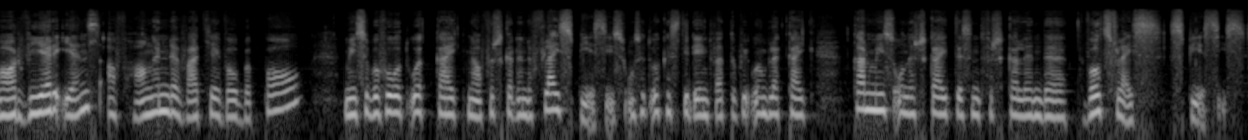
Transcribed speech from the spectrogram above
maar weer eens afhangende wat jy wil bepaal. Mense byvoorbeeld ook kyk na verskillende vleisspesies. Ons het ook 'n student wat op die oomblik kyk, kan mens onderskei tussen verskillende wildsvleisspesies.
